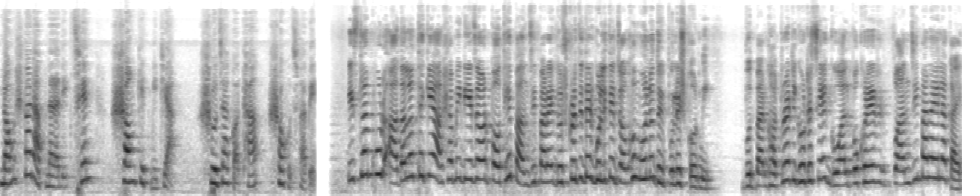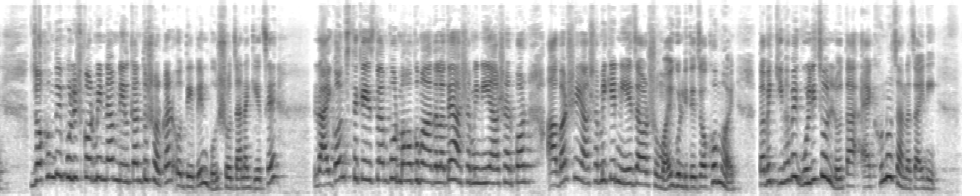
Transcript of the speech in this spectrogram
নমস্কার, আপনারা দেখছেন সংকেত মিডিয়া। সোজা কথা, সহজভাবে। ইসলামপুর আদালত থেকে আসামি নিয়ে যাওয়ার পথে পাঞ্জিপাড়ায় দুষ্কৃতীদের গুলিতে জখম হলো দুই পুলিশ কর্মী। বুধবার ঘটনাটি ঘটেছে গোয়ালপোখরের পাঞ্জিপাড়া এলাকায়। জখম দুই পুলিশ কর্মীর নাম নীলকান্ত সরকার ও দেবেন বৈশ্য। জানা গিয়েছে রায়গঞ্জ থেকে ইসলামপুর মহকুমা আদালতে আসামি নিয়ে আসার পর আবার সেই আসামিকে নিয়ে যাওয়ার সময় গুলিতে জখম হয়। তবে কীভাবে গুলি চলল তা এখনও জানা যায়নি।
